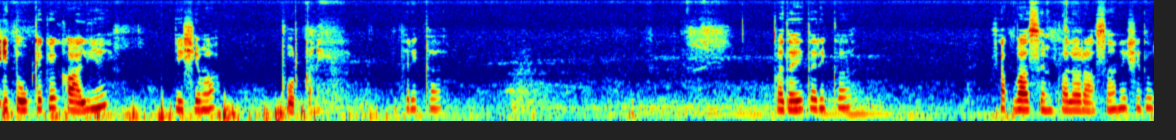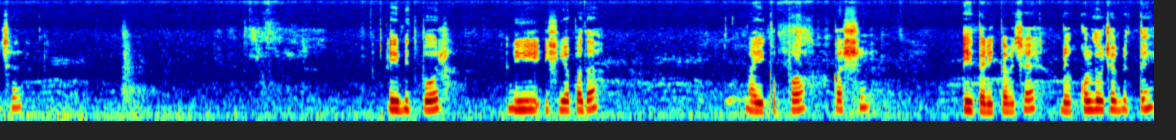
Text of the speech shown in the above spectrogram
ಈ ತೂಕಕ್ಕೆ ಖಾಲಿ ನಿಶ್ಯಮ ಪೋರ್ಕಣಿ ತರಿಕ पता ही तरीका सब बात सिंपल और आसान ऐसी दूसरा एवित पोर नी इशिया पदा माई कप्पा कशी ये तरीका बच्चे बिल्कुल दो चक बीतते हैं।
